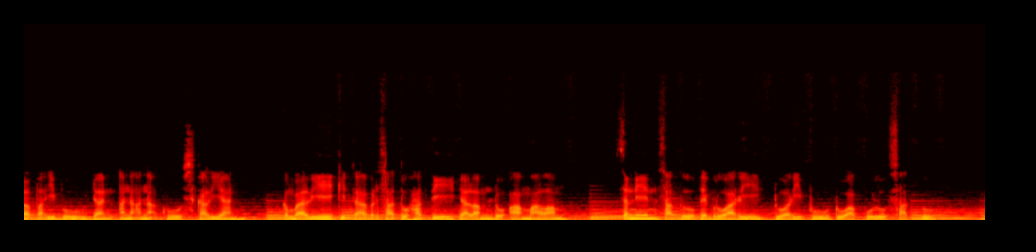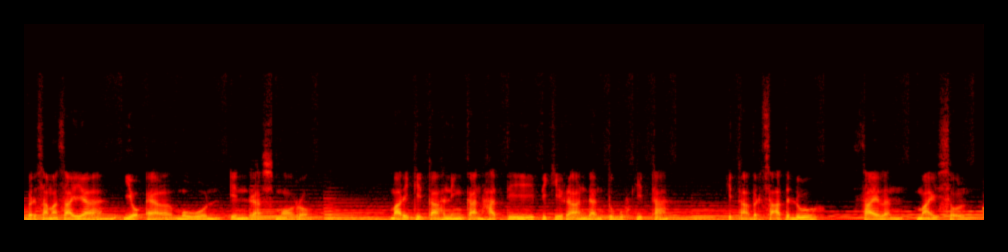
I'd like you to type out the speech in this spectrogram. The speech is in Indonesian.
Bapak, Ibu, dan anak-anakku sekalian, kembali kita bersatu hati dalam doa malam Senin 1 Februari 2021 bersama saya Yoel Muwun Indrasmoro. Mari kita heningkan hati, pikiran, dan tubuh kita. Kita bersaat teduh, silent my soul.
